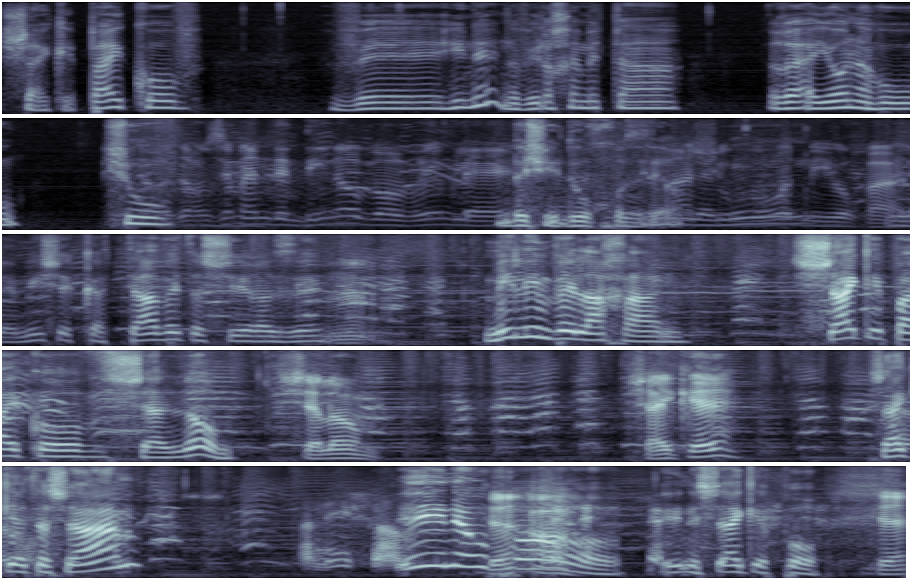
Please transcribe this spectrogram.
שייקה פייקוב, והנה, נביא לכם את הריאיון ההוא שוב בשידור חוזר. למי שכתב את השיר הזה, מילים ולחן, שייקה פייקוב, שלום. שלום. שייקה? שייקה, אתה שם? אני שם. הנה הוא כן, פה, אוקיי. הנה שייקה פה. כן.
